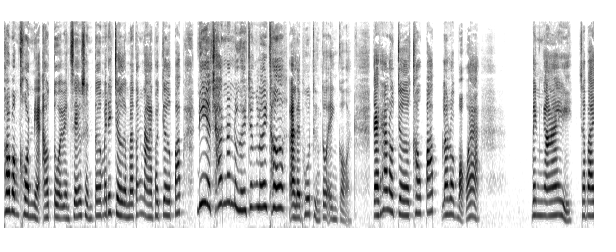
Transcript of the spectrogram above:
พราะบางคนเนี่ยเอาตัวเป็นเซลล์เซ็นเตอร์ไม่ได้เจอมาตั้งนานพอเจอปั๊บเนี่ยฉันน่ะเหนื่อยจังเลยเธอ อะไรพูดถึงตัวเองก่อน แต่ถ้าเราเจอเข้าปั๊บแล้วเราบอกว่า เป็นไงสบาย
